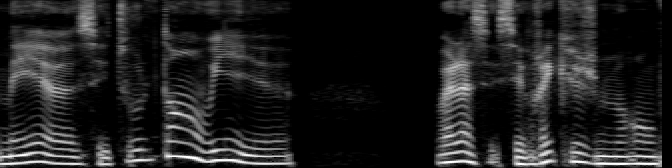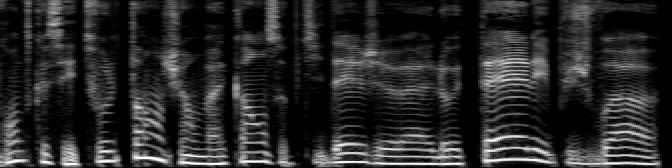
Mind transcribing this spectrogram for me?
Mais c'est tout le temps, oui. Voilà, c'est vrai que je me rends compte que c'est tout le temps. Je suis en vacances au petit-déj euh, à l'hôtel et puis je vois euh,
